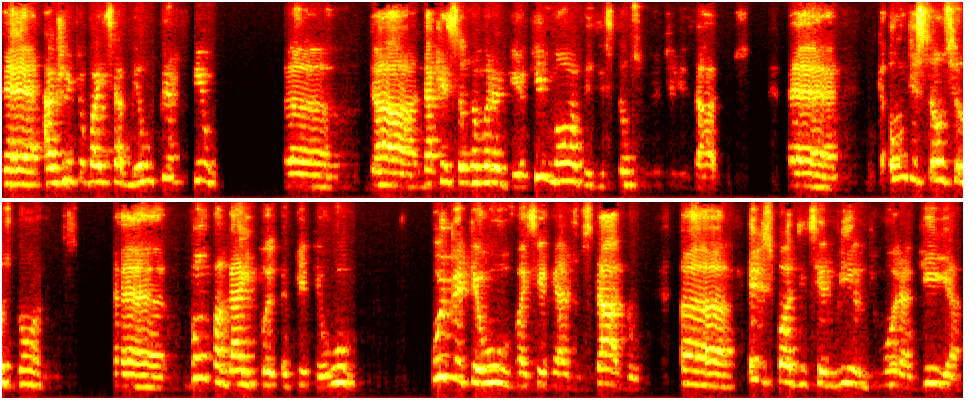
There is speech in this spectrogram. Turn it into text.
é, a gente vai saber um perfil uh, da, da questão da moradia. Que imóveis estão subutilizados? É, onde estão seus donos? é, vão pagar IPTU, o IPTU vai ser reajustado, uh, eles podem servir de moradia,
